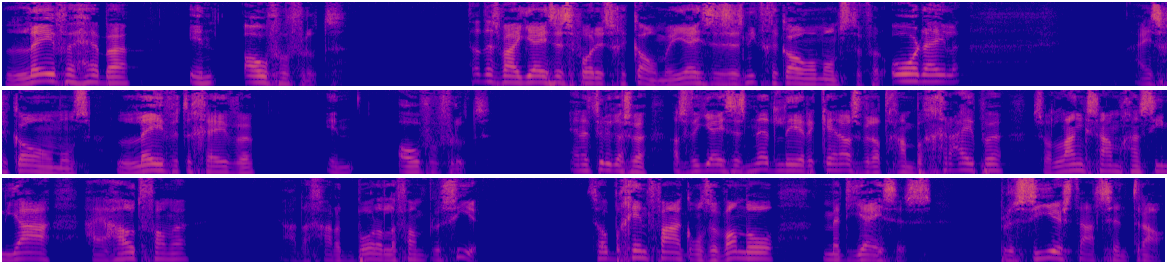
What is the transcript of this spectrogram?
leven hebben in overvloed. Dat is waar Jezus voor is gekomen. Jezus is niet gekomen om ons te veroordelen. Hij is gekomen om ons leven te geven in overvloed. En natuurlijk als we, als we Jezus net leren kennen, als we dat gaan begrijpen, we langzaam gaan zien, ja, hij houdt van me, ja, dan gaat het borrelen van plezier. Zo begint vaak onze wandel met Jezus. Plezier staat centraal.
